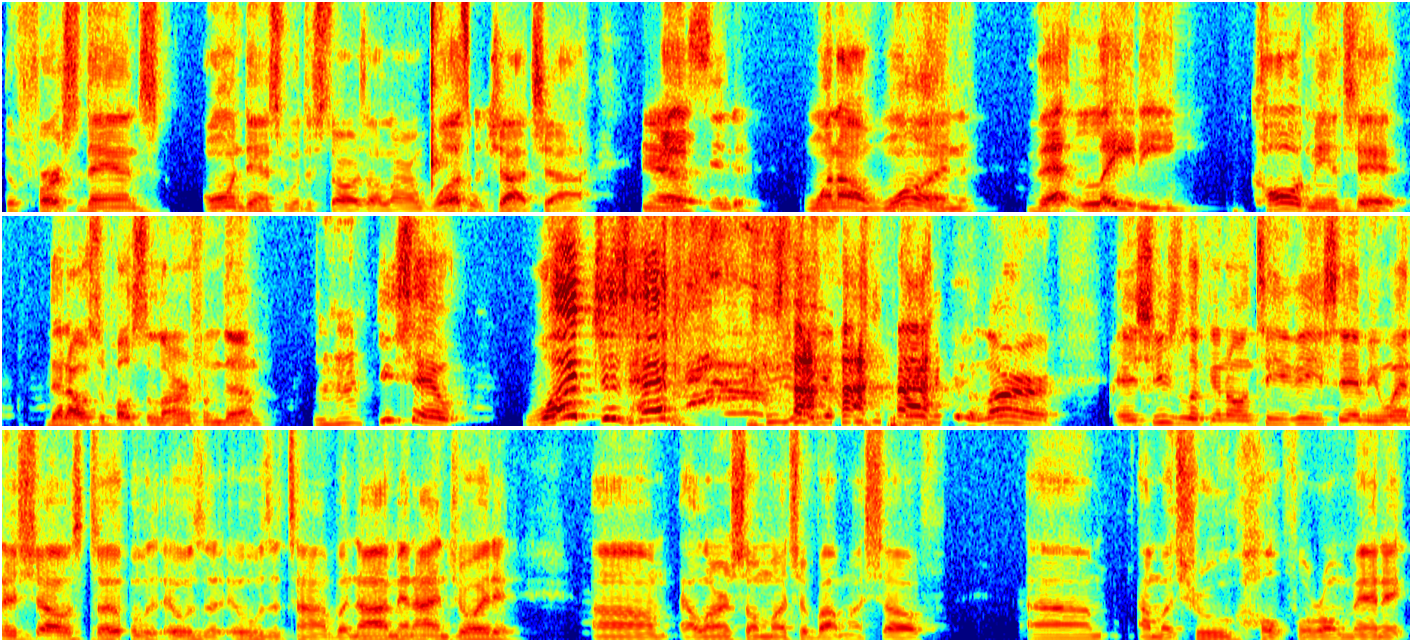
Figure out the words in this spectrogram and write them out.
The first dance on Dance with the Stars I learned was a cha-cha. Yes. And when I won, that lady called me and said that I was supposed to learn from them. Mm-hmm. She said, What just happened? learn and she's looking on TV, seeing me win a show. So it was it was a it was a time. But no, nah, mean, I enjoyed it. Um, I learned so much about myself. Um, I'm a true hopeful romantic,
